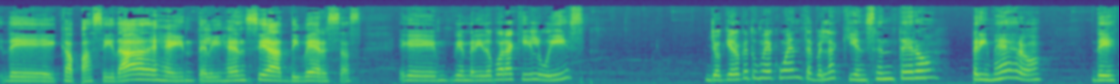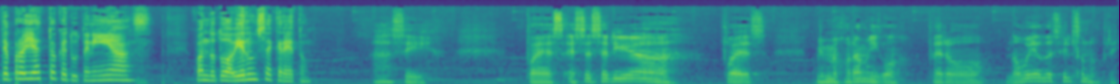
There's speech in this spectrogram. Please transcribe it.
de capacidades e inteligencia diversas. Eh, bienvenido por aquí, Luis. Yo quiero que tú me cuentes, ¿verdad?, quién se enteró primero de este proyecto que tú tenías cuando todavía era un secreto. Ah, sí. Pues ese sería, pues, mi mejor amigo, pero no voy a decir su nombre.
